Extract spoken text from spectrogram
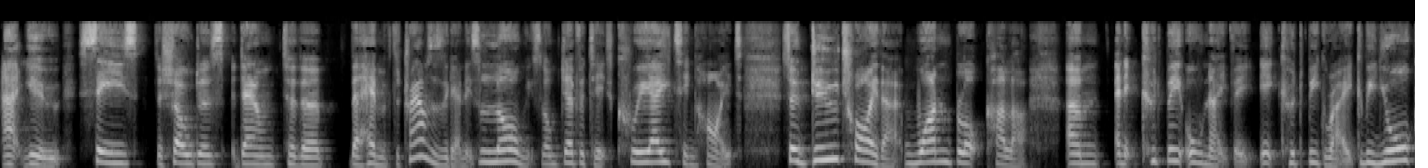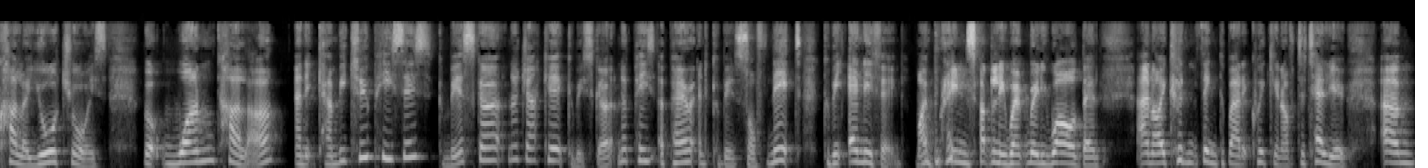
at you sees the shoulders down to the the hem of the trousers again. It's long, it's longevity, it's creating height. So do try that one block color. Um, and it could be all navy, it could be grey, it could be your color, your choice, but one color. And it can be two pieces, it can be a skirt and a jacket, could be a skirt and a piece, a pair, and it could be a soft knit, it could be anything. My brain suddenly went really wild then, and I couldn't think about it quick enough to tell you. Um,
